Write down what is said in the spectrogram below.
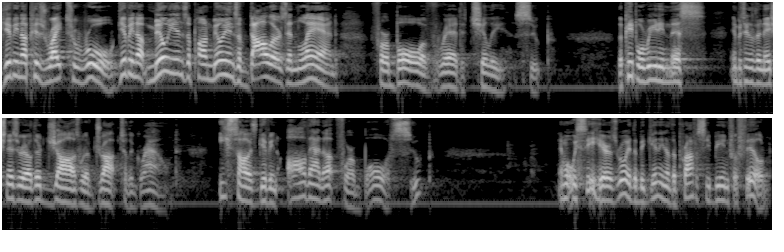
giving up his right to rule, giving up millions upon millions of dollars in land for a bowl of red chili soup. The people reading this, in particular the nation Israel, their jaws would have dropped to the ground. Esau is giving all that up for a bowl of soup. And what we see here is really the beginning of the prophecy being fulfilled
